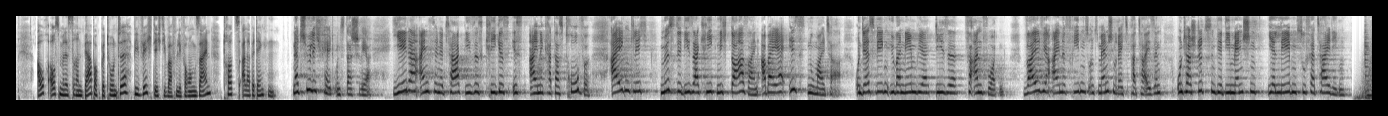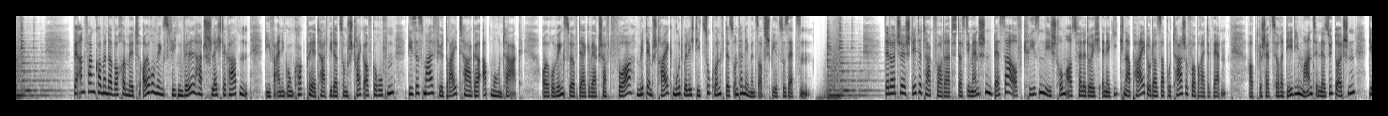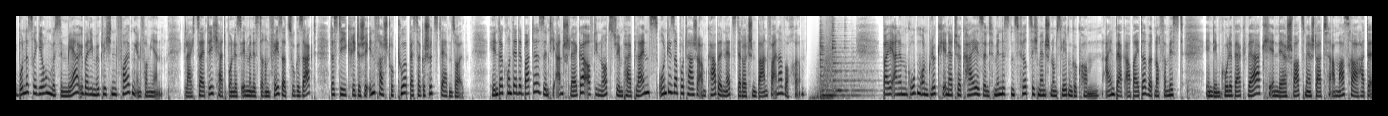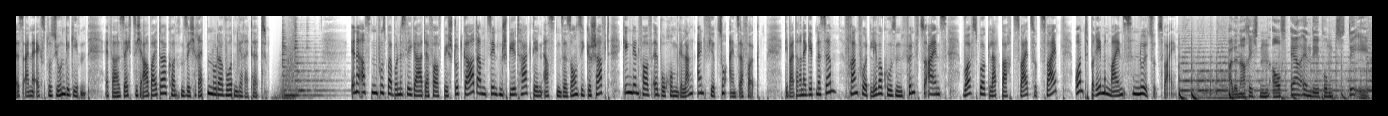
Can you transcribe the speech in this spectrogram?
Auch Außenministerin Baerbock betonte, wie wichtig die Waffenlieferungen seien, trotz aller Bedenken. Natürlich fällt uns das schwer. Jeder einzelne Tag dieses Krieges ist eine Katastrophe. Eigentlich müsste dieser Krieg nicht da sein, aber er ist nun mal da. Und deswegen übernehmen wir diese Verantwortung. Weil wir eine Friedens- und Menschenrechtspartei sind, unterstützen wir die Menschen, ihr Leben zu verteidigen. Wer Anfang kommender Woche mit Eurowings fliegen will, hat schlechte Karten. Die Vereinigung Cockpit hat wieder zum Streik aufgerufen, dieses Mal für drei Tage ab Montag. Eurowings wirft der Gewerkschaft vor, mit dem Streik mutwillig die Zukunft des Unternehmens aufs Spiel zu setzen. Der Deutsche Städtetag fordert, dass die Menschen besser auf Krisen wie Stromausfälle durch Energieknappheit oder Sabotage vorbereitet werden. Hauptgeschäftsführer Dedi mahnt in der Süddeutschen, die Bundesregierung müsse mehr über die möglichen Folgen informieren. Gleichzeitig hat Bundesinnenministerin Faeser zugesagt, dass die kritische Infrastruktur besser geschützt werden soll. Hintergrund der Debatte sind die Anschläge auf die Nord Stream Pipelines und die Sabotage am Kabelnetz der Deutschen Bahn vor einer Woche. Bei einem Grubenunglück in der Türkei sind mindestens 40 Menschen ums Leben gekommen. Ein Bergarbeiter wird noch vermisst. In dem Kohlebergwerk in der Schwarzmeerstadt Amasra hatte es eine Explosion gegeben. Etwa 60 Arbeiter konnten sich retten oder wurden gerettet. In der ersten Fußball-Bundesliga hat der VfB Stuttgart am zehnten Spieltag den ersten Saisonsieg geschafft. Gegen den VfL Bochum gelang ein 4 zu 1 Erfolg. Die weiteren Ergebnisse Frankfurt-Leverkusen 5 zu 1, Wolfsburg-Gladbach 2 zu 2 und Bremen-Mainz 0 zu 2. Alle Nachrichten auf rnd.de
